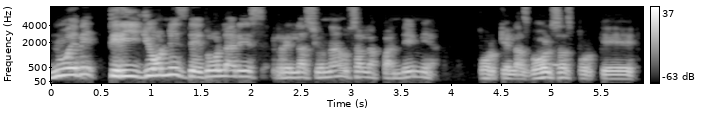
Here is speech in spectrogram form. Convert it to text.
9 trillones de dólares relacionados a la pandemia porque las bolsas, porque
